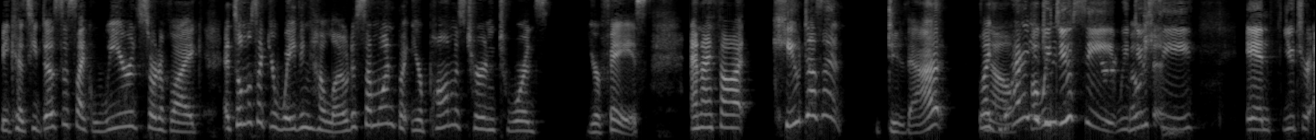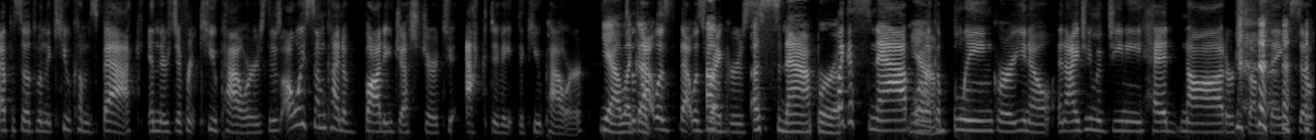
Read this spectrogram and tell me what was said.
because he does this like weird sort of like it's almost like you're waving hello to someone, but your palm is turned towards your face. And I thought Q doesn't do that. Like, no, why are you? but we do see we do see in future episodes when the Q comes back and there's different Q powers. There's always some kind of body gesture to activate the Q power. Yeah, like so a, that was that was a- Riker's a snap or a, like a snap or like a blink or you know an I Dream of Jeannie head nod or something. so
